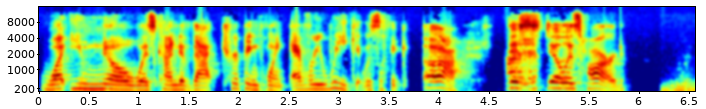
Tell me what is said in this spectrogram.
what you mm-hmm. know was kind of that tripping point every week. It was like, ah, this still is hard. Mm-hmm.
